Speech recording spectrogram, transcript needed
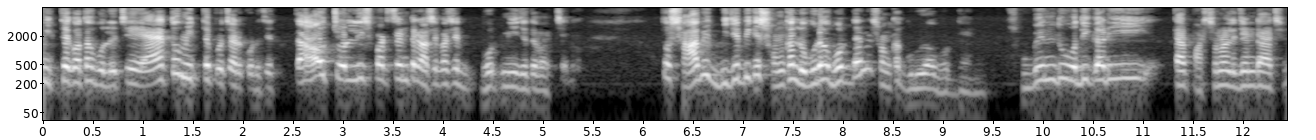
মিথ্যে কথা বলেছে, এত মিথ্যে প্রচার করেছে, তাও চল্লিশ পার্সেন্টের আশেপাশে ভোট নিয়ে যেতে পারছে না। তো স্বাভাবিক বিজেপিকে সংখ্যা লঘুরাও ভোট দেয় না সংখ্যা গুরুরাও ভোট দেয় না। শুভেন্দু অধিকারী তার পার্সোনাল এজেন্ডা আছে।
